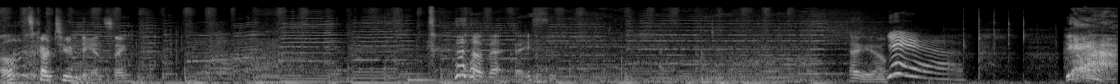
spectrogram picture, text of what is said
I love this cartoon dancing. That face. There you go. Yeah. Yeah.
